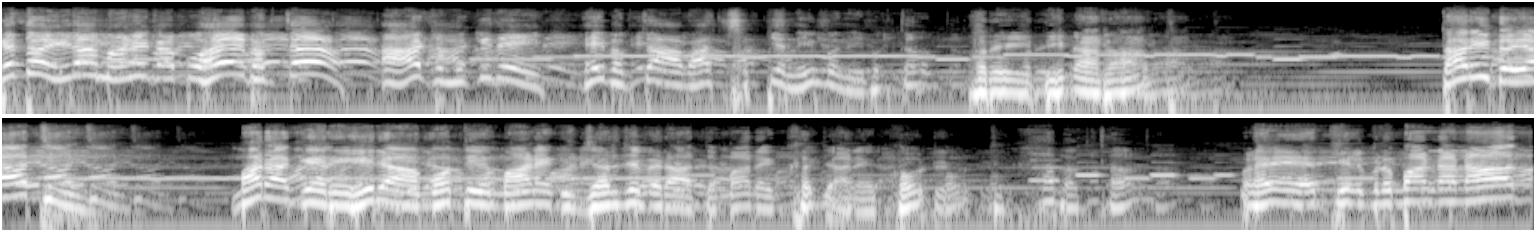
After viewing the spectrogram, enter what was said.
કે તો હીરા માણેક આપો. હે ભક્ત આ હાથ મૂકી દે. હે ભક્ત આ વાત સત્ય નહીં બને ભક્ત. અરે દીનાનાથ તારી દયાથી મારા ઘેર હીરા મોતી માણેક જર્જવેરા તમારે ખજાને ખોટ. હા ભક્ત. પણ હે અખિલ બ્રહ્માંડના નાથ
